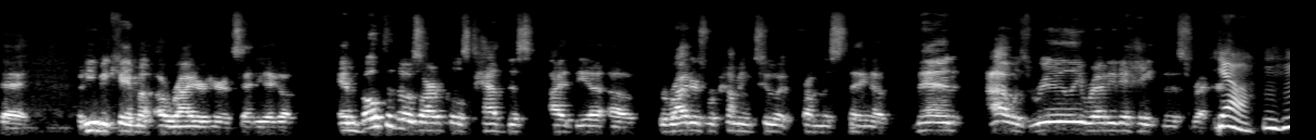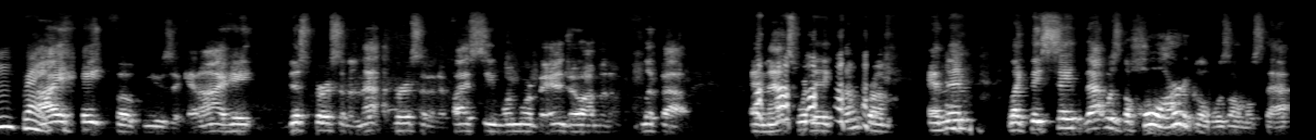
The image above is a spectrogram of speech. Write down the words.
day. But he became a, a writer here in San Diego. And both of those articles had this idea of the writers were coming to it from this thing of, man, I was really ready to hate this record. Yeah. hmm right. I hate folk music and I hate this person and that person. And if I see one more banjo, I'm going to flip out. And that's where they come from. And then, like they say, that was the whole article was almost that.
